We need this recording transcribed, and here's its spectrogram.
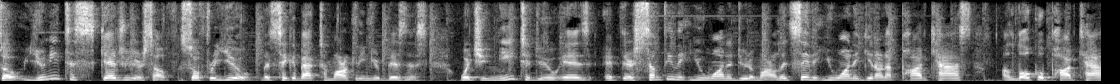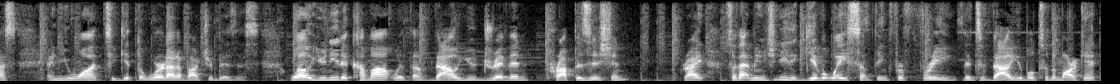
So you need to schedule yourself. So for you, let's take it back to marketing your business. What you need to do is if there's something that you want to do tomorrow, let's say that you want to get on a podcast, a local podcast, and you want to get the word out about your business. Well, you need to come out with a value driven proposition right? So that means you need to give away something for free that's valuable to the market.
